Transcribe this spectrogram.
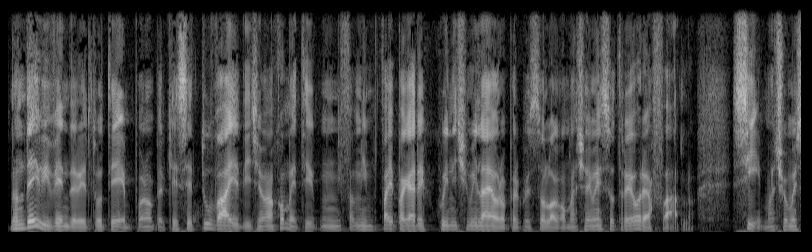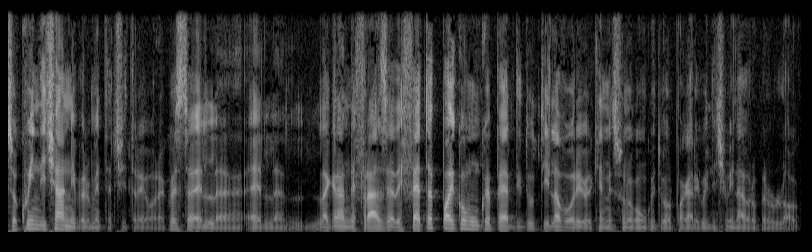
non devi vendere il tuo tempo, no? perché se tu vai e dici ma come ti, mi, fa, mi, fai pagare 15.000 euro per questo logo, ma ci hai messo tre ore a farlo? Sì, ma ci ho messo 15 anni per metterci tre ore, questa è, il, è il, la grande frase ad effetto e poi comunque perdi tutti i lavori perché nessuno comunque ti vuole pagare 15.000 euro per un logo.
